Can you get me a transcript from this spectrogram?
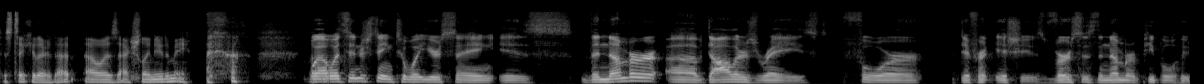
testicular. That that was actually new to me. Well, what's interesting to what you're saying is the number of dollars raised for different issues versus the number of people who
